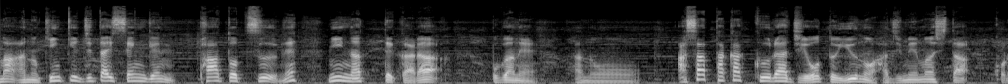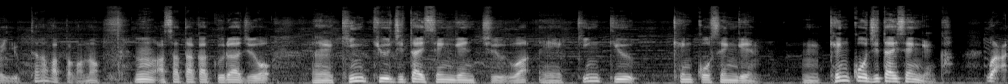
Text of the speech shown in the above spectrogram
まあ、あの、緊急事態宣言パート2ね、になってから、僕はね、あのー、朝高くラジオというのを始めました。これ言ってなかったかな？うん、朝高くラジオ、えー、緊急事態宣言中は、えー、緊急健康宣言、うん、健康事態宣言か。わ、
